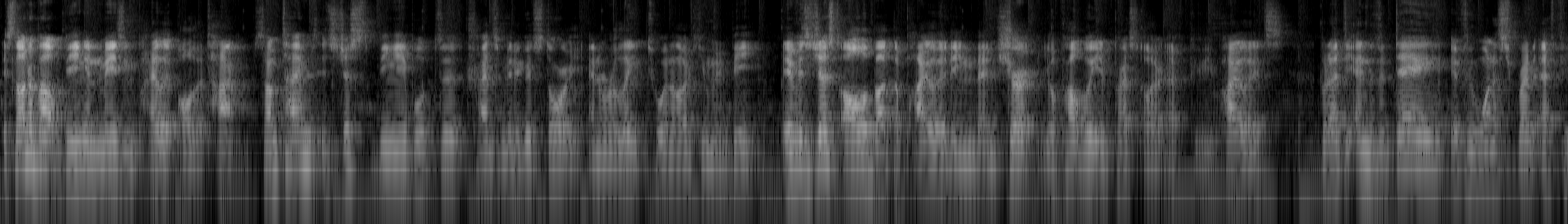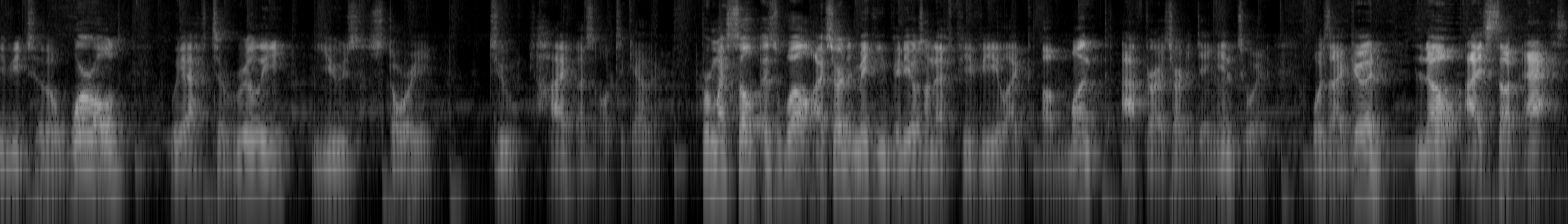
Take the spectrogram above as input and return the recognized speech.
It's not about being an amazing pilot all the time. Sometimes it's just being able to transmit a good story and relate to another human being. If it's just all about the piloting, then sure, you'll probably impress other FPV pilots. But at the end of the day, if we want to spread FPV to the world, we have to really use story to tie us all together. For myself as well, I started making videos on FPV like a month after I started getting into it. Was I good? No, I sucked ass.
